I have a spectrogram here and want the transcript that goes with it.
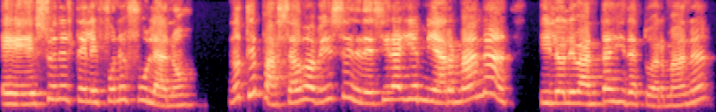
eh, suena el teléfono fulano? ¿No te ha pasado a veces de decir, ay, es mi hermana? Y lo levantas y era tu hermana.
